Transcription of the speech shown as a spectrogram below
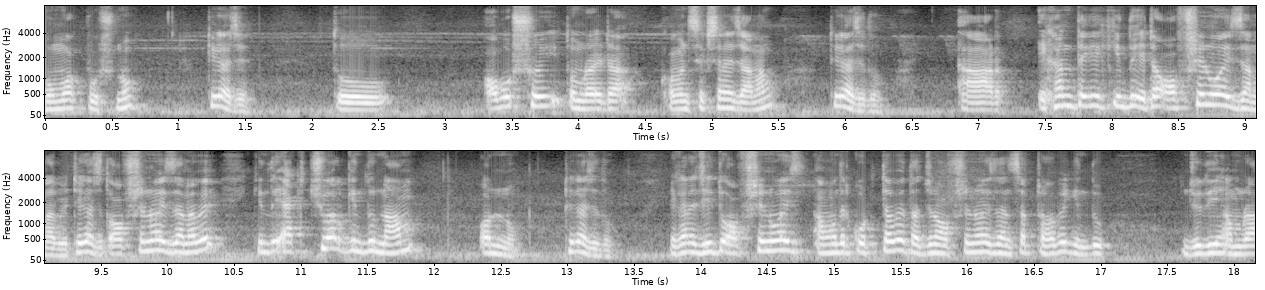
হোমওয়ার্ক প্রশ্ন, ঠিক আছে? তো অবশ্যই তোমরা এটা কমেন্ট সেকশানে জানাও, ঠিক আছে তো? আর এখান থেকে কিন্তু এটা অপশন ওয়াইজ জানাবে, ঠিক আছে? তো অপশন ওয়াইজ জানাবে, কিন্তু অ্যাকচুয়াল কিন্তু নাম অন্য, ঠিক আছে তো? এখানে যেহেতু অপশন ওয়াইজ আমাদের করতে হবে, তার জন্য অপশন ওয়াইজ অ্যান্সারটা হবে, কিন্তু যদি আমরা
